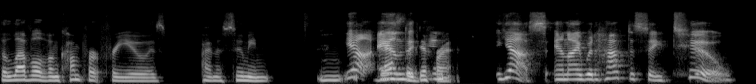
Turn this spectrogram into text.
the level of uncomfort for you is, I'm assuming, yeah and and- different. yes and i would have to say too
